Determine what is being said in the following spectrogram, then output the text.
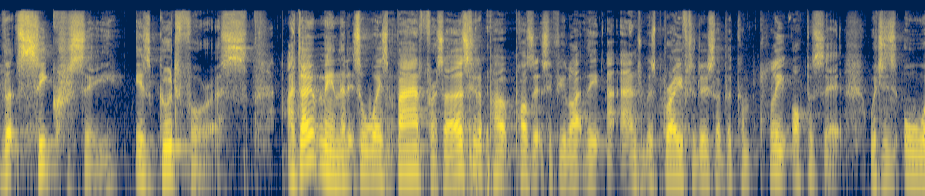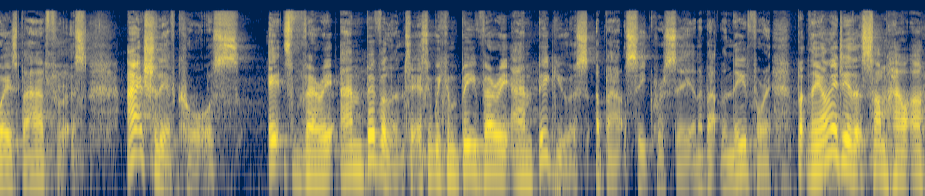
that secrecy is good for us. I don't mean that it's always bad for us. Ursula posits, if you like, the, and it was brave to do so, the complete opposite, which is always bad for us. Actually, of course, it's very ambivalent. It's- We can be very ambiguous about secrecy and about the need for it. But the idea that somehow, our,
